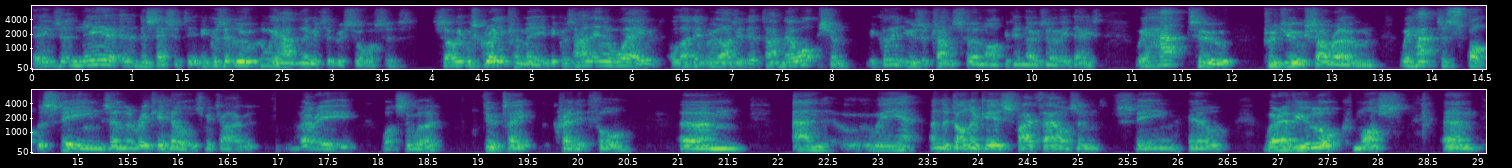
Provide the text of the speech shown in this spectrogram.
It was a near necessity because at Luton we had limited resources. So it was great for me because I had, in a way, although I didn't realise it at the time, no option. We couldn't use a transfer market in those early days. We had to produce our own. We had to spot the Steins and the Ricky Hills, which I was very, what's the word, do take credit for. Um, and we and the Donaghy's 5,000, Stein, Hill, wherever you look, Moss. Um,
